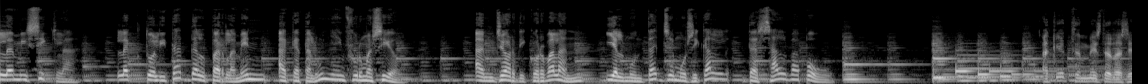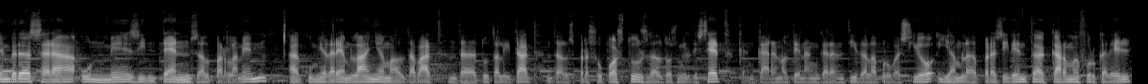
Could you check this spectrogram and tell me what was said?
L'Hemicicle. L'actualitat del Parlament a Catalunya Informació. Amb Jordi Corbalan i el muntatge musical de Salva Pou. Aquest mes de desembre serà un mes intens al Parlament. Acomiadarem l'any amb el debat de totalitat dels pressupostos del 2017, que encara no tenen garantida l'aprovació, i amb la presidenta Carme Forcadell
